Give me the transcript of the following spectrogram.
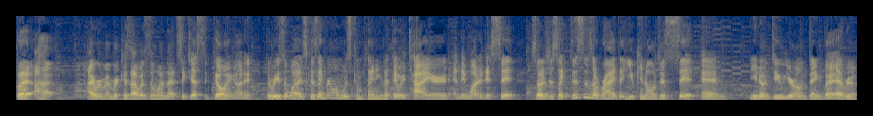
but I I remember because I was the one that suggested going on it. The reason why is because everyone was complaining that they were tired and they wanted to sit. So I was just like, this is a ride that you can all just sit and you know do your own thing. But every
